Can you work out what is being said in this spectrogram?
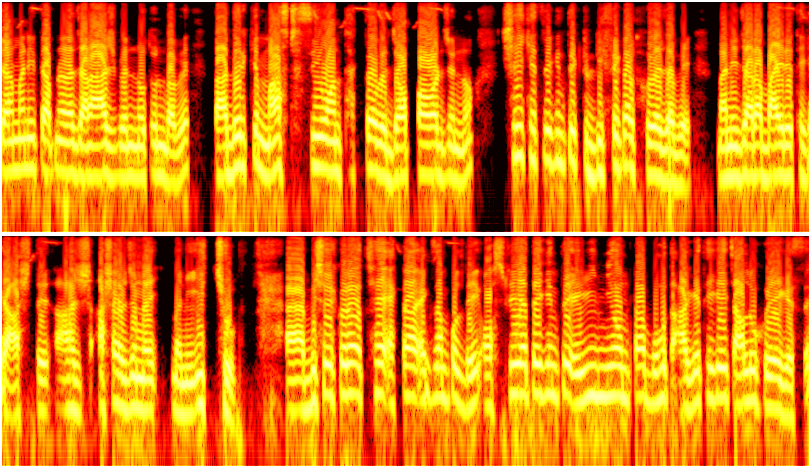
জার্মানিতে আপনারা যারা আসবেন নতুন ভাবে তাদেরকে মাস্ট সি ওয়ান থাকতে হবে জব পাওয়ার জন্য। সেই ক্ষেত্রে কিন্তু একটু ডিফিকাল্ট হয়ে যাবে মানে যারা বাইরে থেকে আসতে, আস- আসার জন্য মানে ইচ্ছুক। বিশেষ করে হচ্ছে একটা এক্সাম্পল দিই, অস্ট্রিয়াতে কিন্তু এই নিয়মটা বহুত আগে থেকেই চালু হয়ে গেছে,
